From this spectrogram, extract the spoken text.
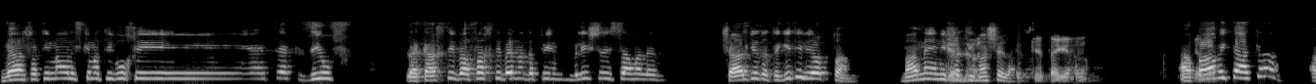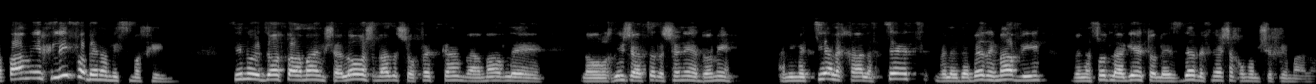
והחתימה על הסכם התיווך היא העתק, זיוף. לקחתי והפכתי בין הדפים, בלי שהיא שמה לב. שאלתי אותה, תגידי לי עוד פעם, מה מהם היא חתימה שלה? הפעם היא טעתה, הפעם היא החליפה בין המסמכים. עשינו את זה עוד פעמיים, שלוש, ואז השופט קם ואמר לעורך דין של הצד השני, אדוני, אני מציע לך לצאת ולדבר עם אבי ולנסות להגיע איתו להסדר לפני שאנחנו ממשיכים הלאה.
